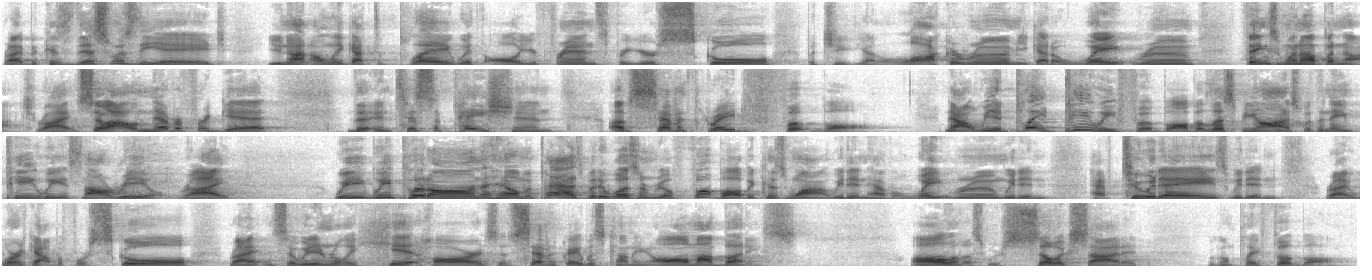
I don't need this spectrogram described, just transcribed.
right? Because this was the age you not only got to play with all your friends for your school, but you got a locker room, you got a weight room. Things went up a notch, right? So I'll never forget the anticipation of seventh grade football. Now, we had played Pee Wee football, but let's be honest, with the name Pee Wee, it's not real, right? We, we put on the helmet pads, but it wasn't real football because why? We didn't have a weight room. We didn't have two a days. We didn't, right, work out before school, right? And so we didn't really hit hard. So seventh grade was coming. All my buddies, all of us, we were so excited. We're going to play football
